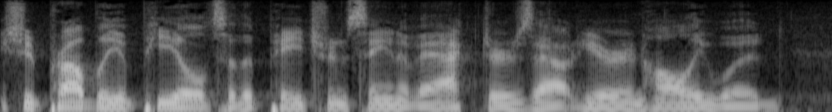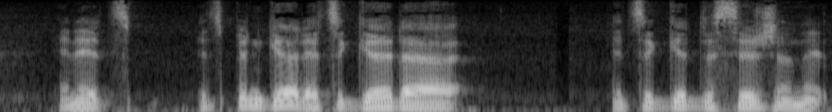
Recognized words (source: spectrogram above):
should probably appeal to the patron saint of actors out here in Hollywood, and it's it's been good. It's a good uh, it's a good decision. It,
